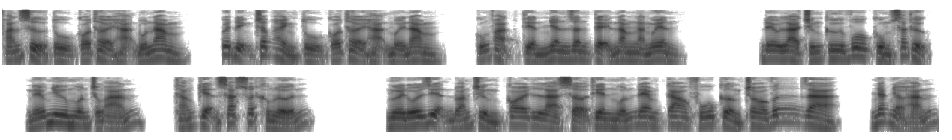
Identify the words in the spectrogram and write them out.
phán xử tù có thời hạn bốn năm, quyết định chấp hành tù có thời hạn mười năm, cũng phạt tiền nhân dân tệ năm ngàn nguyên. Đều là chứng cứ vô cùng xác thực, nếu như muốn chống án, thắng kiện sát xuất không lớn. Người đối diện đoán chừng coi là sở thiên muốn đem cao phú cường cho vớt ra, nhắc nhở hắn,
